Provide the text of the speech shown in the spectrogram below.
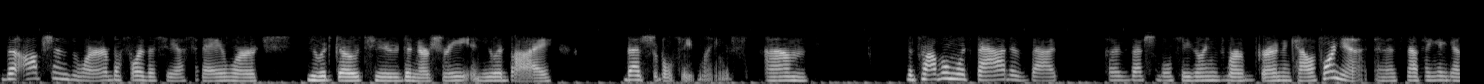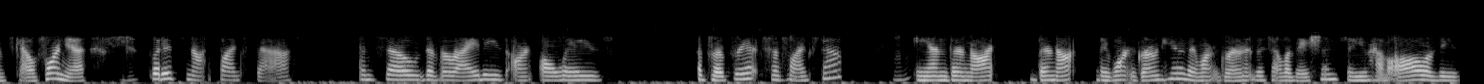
the options were before the CSA were you would go to the nursery and you would buy vegetable seedlings. Um, the problem with that is that those vegetable seedlings were grown in California, and it's nothing against California, but it's not Flagstaff. And so the varieties aren't always appropriate for Flagstaff, mm-hmm. and they're not they're not they weren't grown here they weren't grown at this elevation so you have all of these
